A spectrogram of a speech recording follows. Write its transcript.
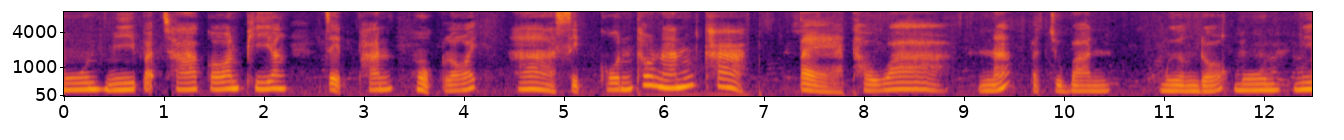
มูลมีประชากรเพียง 7,650 คนเท่านั้นค่ะ แต่ทว่าณปัจจุบัน เมืองดอกมูลมี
